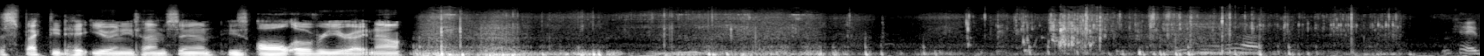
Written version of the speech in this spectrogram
Suspect he'd hit you anytime soon. He's all over you right now. Okay,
